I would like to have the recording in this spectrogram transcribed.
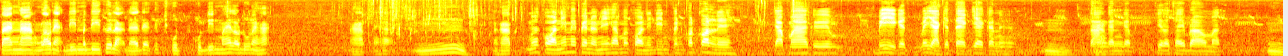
แปลงนาของเราเนี่ย ดินมันดีขึ้นแหละไหนเดี๋ยวขุดขุดดินมาให้เราดูหน่อยฮะนะครับนะครับ อืมนะครับ เมื่อก่อนนี้ไม่เป็นแบบนี้ครับ เมื่อก่อนนี้ดินเป็นก้อนๆเลย จับมาคือบี้ก็ไม่อยากจะแตกแยกกันนะครับ อืมต่างกันกับที่เราใช้บราวน์หมัก อืม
